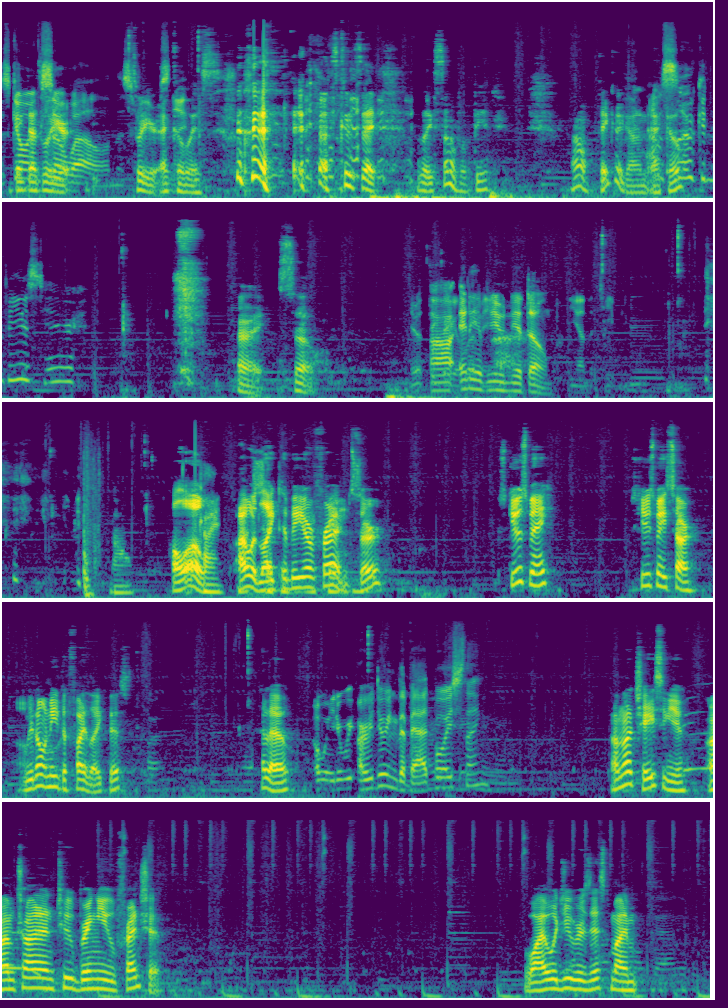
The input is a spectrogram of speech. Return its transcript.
was think going that's what so your- well. On this That's what your echo thing. is. I was gonna say, I was like, son of a bitch. I don't think I got an echo. I'm so confused here. Alright, so. You Uh, any of me you on- near dome? me on the TV? No. Hello, Kind I would like to be your friend, thing. sir. Excuse me. Excuse me, sir. We don't need to fight like this. Hello. Oh wait, are we, are we doing the bad boys thing? I'm not chasing you. I'm trying to bring you friendship. Why would you resist my...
